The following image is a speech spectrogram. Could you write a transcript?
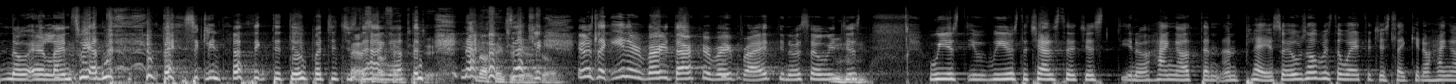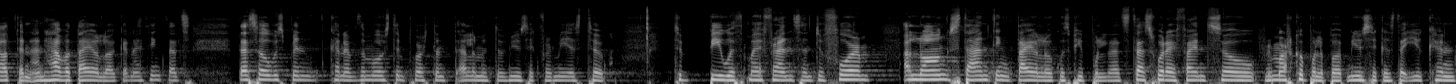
no airlines. We had basically nothing to do but to just There's hang out. and. No, Nothing to do at exactly. It was like either very dark or very bright, you know. So we mm-hmm. just we used we used the chance to just you know hang out and, and play. So it was always the way to just like you know hang out and, and have a dialogue. And I think that's that's always been kind of the most important element of music for me is to to be with my friends and to form a long-standing dialogue with people. That's that's what I find so remarkable about music is that you can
